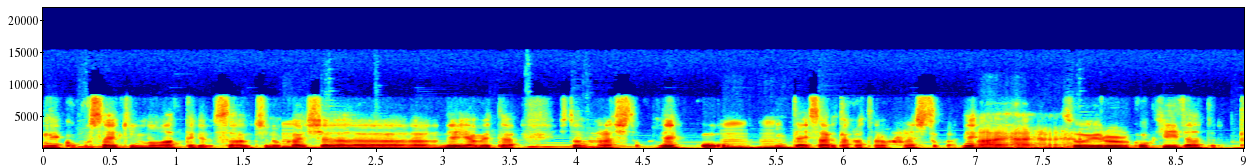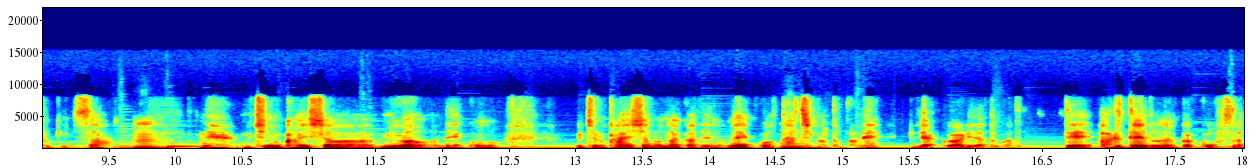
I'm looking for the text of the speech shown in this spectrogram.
ね、ここ最近もあったけどさ、うちの会社ね、辞めた人の話とかね、こう、うんうん引退された方の話とかね、はいはいはい。そういろいろこう聞いた時にさ、うん。ね、うちの会社は、今はね、このうちの会社の中でのね、こう立場とかね、役割だとかって、ある程度なんかこうさ、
